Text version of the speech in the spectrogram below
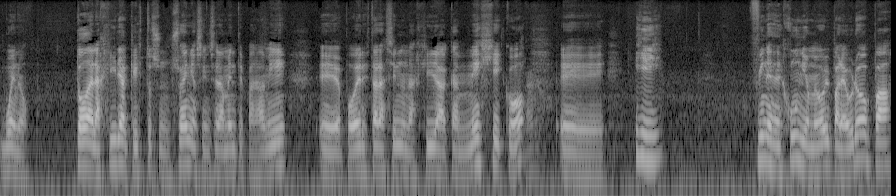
bueno, toda la gira, que esto es un sueño sinceramente para mí, eh, poder estar haciendo una gira acá en México. Claro. Y fines de junio me voy para Europa.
